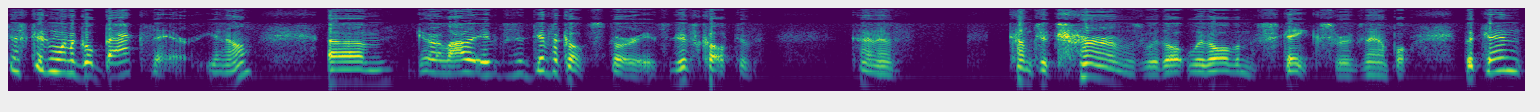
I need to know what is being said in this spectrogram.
just didn't want to go back there, you know. Um, there are a lot of, it was a difficult story. It's difficult to kind of come to terms with all, with all the mistakes, for example. But then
